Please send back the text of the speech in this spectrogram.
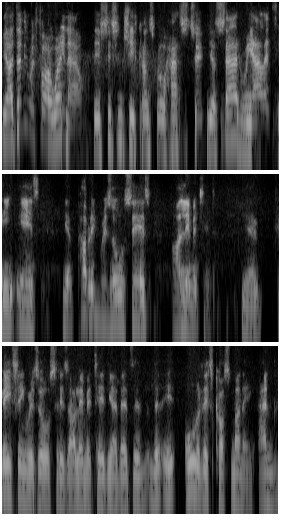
Yeah, I don't think we're far away now. The assistant chief constable has to. The sad reality is, you know, public resources are limited. You know, policing resources are limited. You know, there's a, the, it, all of this costs money and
